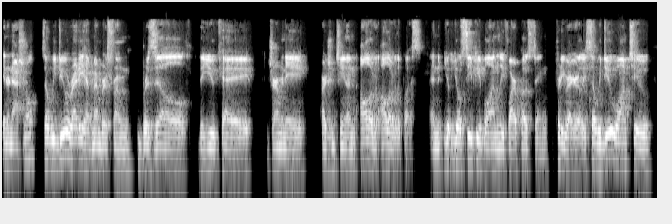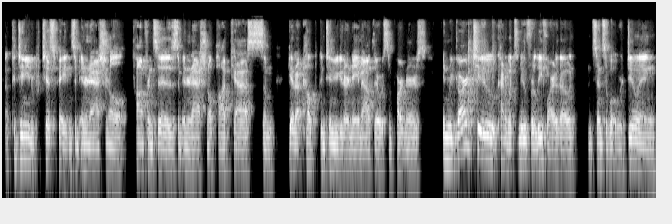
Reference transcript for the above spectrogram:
international. So we do already have members from Brazil, the UK, Germany, Argentina, and all over all over the place. And you, you'll see people on LeafWire posting pretty regularly. So we do want to continue to participate in some international conferences, some international podcasts, some get our, help continue to get our name out there with some partners. In regard to kind of what's new for LeafWire, though, in sense of what we're doing,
